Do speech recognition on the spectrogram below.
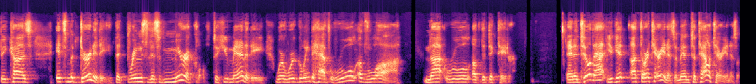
because it's modernity that brings this miracle to humanity where we're going to have rule of law, not rule of the dictator. And until that, you get authoritarianism and totalitarianism.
